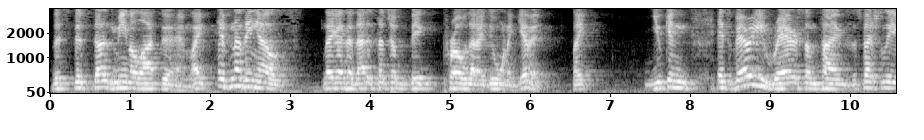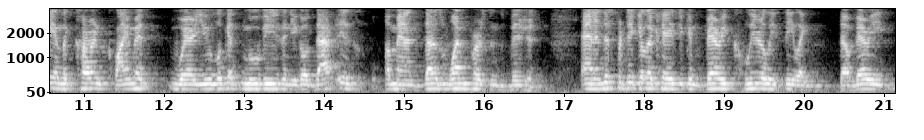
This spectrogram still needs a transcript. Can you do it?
this. This does mean a lot to him. Like, if nothing else, like I said, that is such a big pro that I do want to give it. Like, you can. It's very rare sometimes, especially in the current climate, where you look at movies and you go, "That is a man's. That is one person's vision." And in this particular case, you can very clearly see like the very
